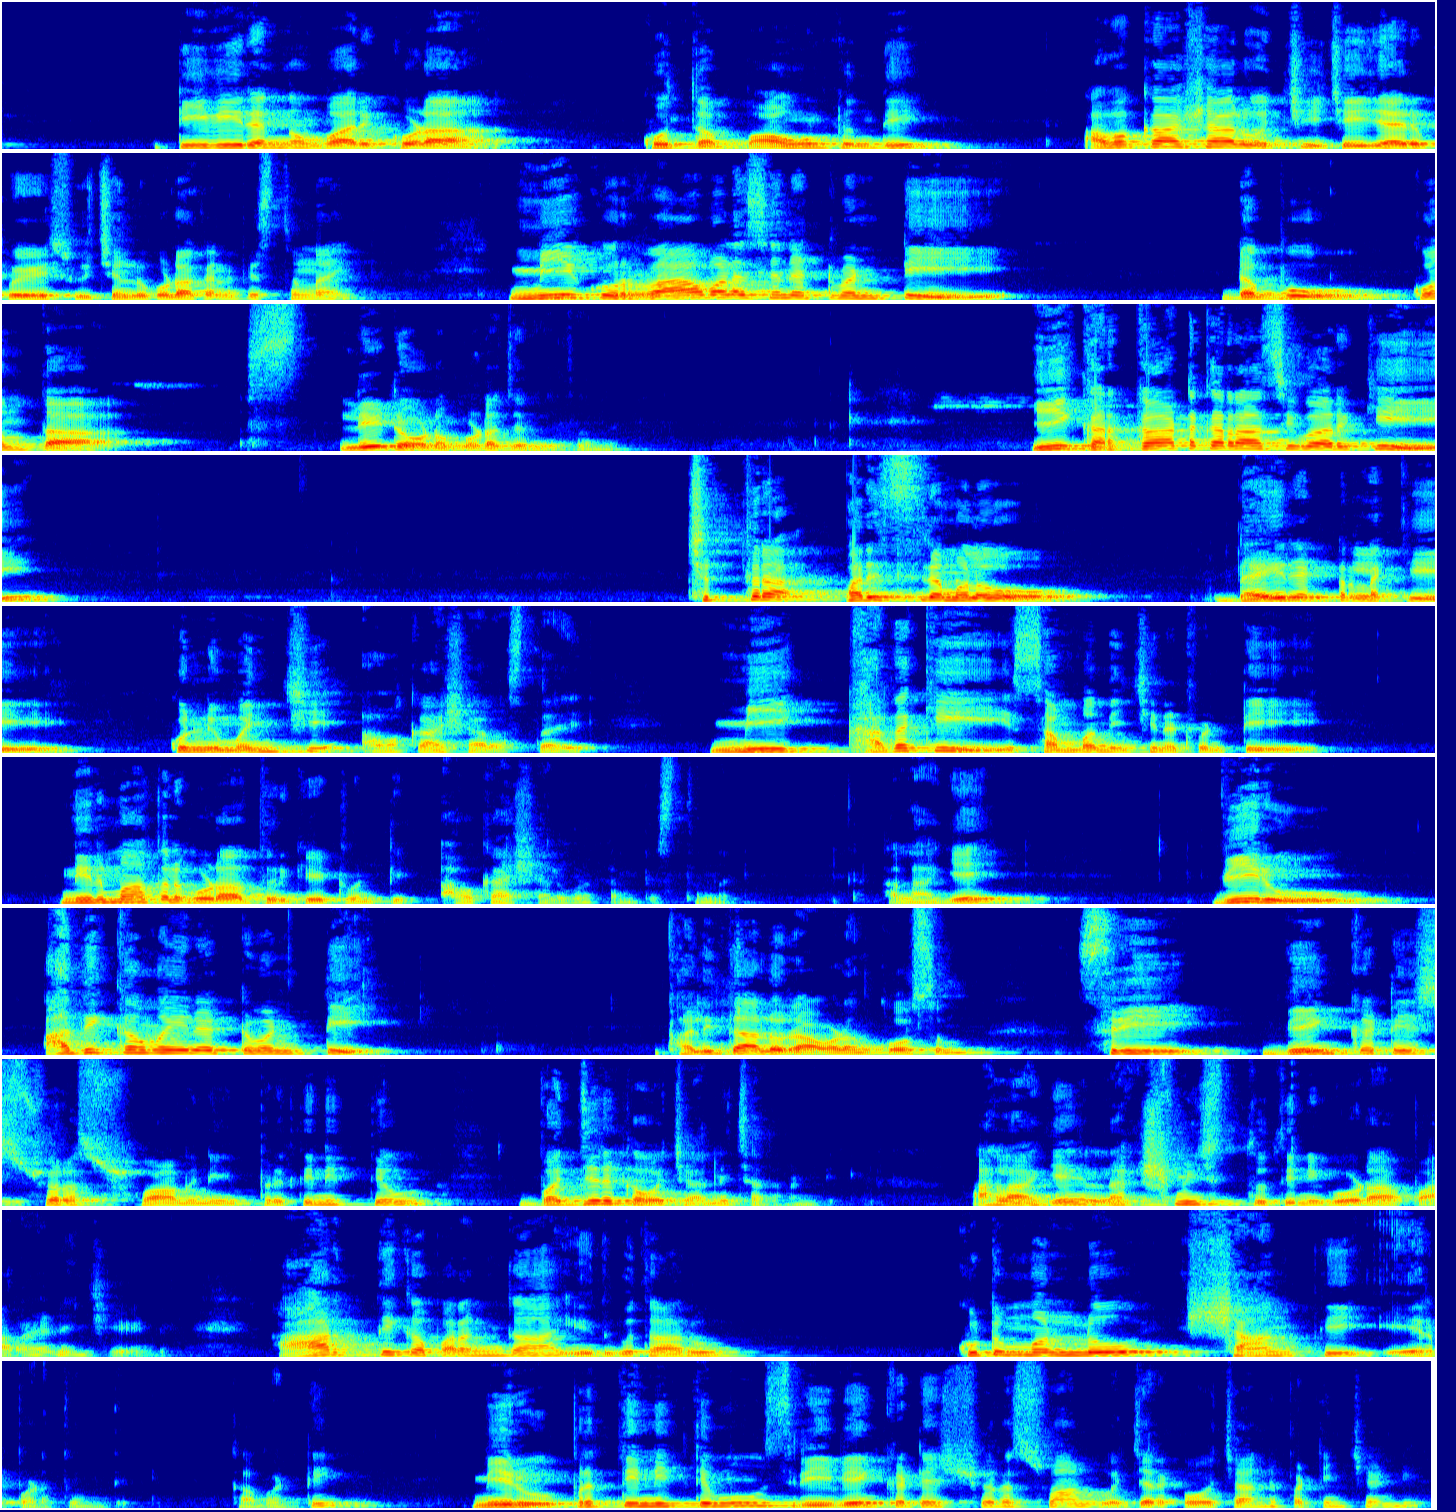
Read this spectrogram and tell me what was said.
టీవీ రంగం వారికి కూడా కొంత బాగుంటుంది. అవకాశాలు వచ్చి చేజారిపోయే సూచనలు కూడా కనిపిస్తున్నాయి. మీకు రావలసినటువంటి డబ్బు కొంత లేట్ అవ్వడం కూడా జరుగుతుంది. ఈ కర్కాటక రాశి వారికి చిత్ర పరిశ్రమలో డైరెక్టర్లకి కొన్ని మంచి అవకాశాలు వస్తాయి మీ కథకి సంబంధించినటువంటి నిర్మాతలు కూడా దొరికేటువంటి అవకాశాలు కూడా కనిపిస్తున్నాయి. అలాగే వీరు అధికమైనటువంటి ఫలితాలు రావడం కోసం శ్రీ వెంకటేశ్వర స్వామిని ప్రతినిత్యం వజ్ర కవచాన్ని చదవండి. అలాగే లక్ష్మీ స్థుతిని కూడా పారాయణం చేయండి. ఆర్థిక పరంగా ఎదుగుతారు. కుటుంబంలో శాంతి ఏర్పడుతుంది. కాబట్టి మీరు ప్రతినిత్యము శ్రీ వెంకటేశ్వర స్వామి వజ్రకవచాన్ని పఠించండి.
